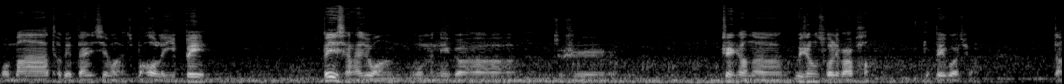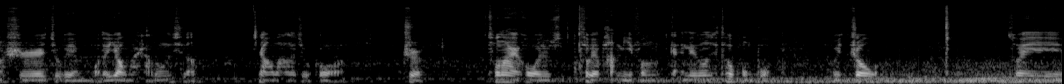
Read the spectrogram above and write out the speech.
我妈特别担心嘛，就把我了一背，背起来就往我们那个就是镇上的卫生所里边跑，就背过去了。当时就给抹的药嘛啥东西的，然后完了就给我治。从那以后我就特别怕蜜蜂，感觉那东西特恐怖，会蛰我。所以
